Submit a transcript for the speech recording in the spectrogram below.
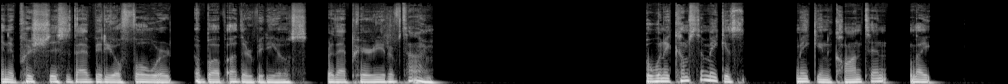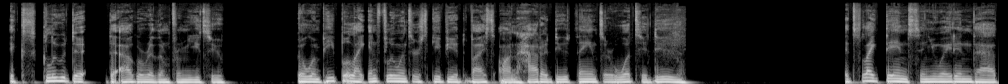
And it pushes that video forward above other videos for that period of time. But when it comes to making making content, like exclude the, the algorithm from YouTube. But when people like influencers give you advice on how to do things or what to do, it's like they insinuating that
